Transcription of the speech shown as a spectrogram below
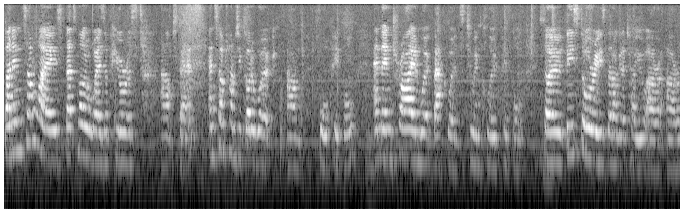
But in some ways, that's not always a purist um, stance, and sometimes you've got to work um, for people and then try and work backwards to include people. So these stories that I'm going to tell you are, are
